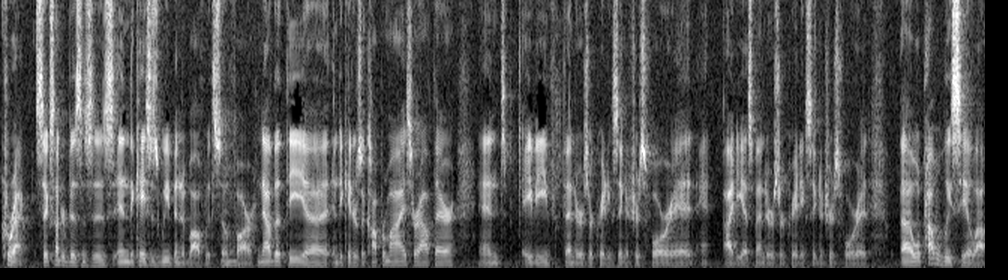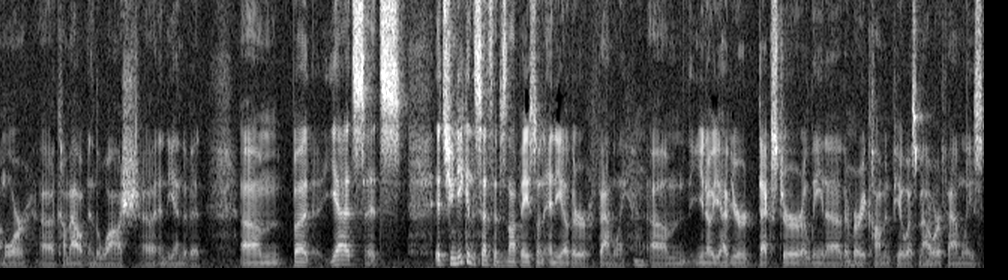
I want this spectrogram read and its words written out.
Correct. 600 businesses in the cases we've been involved with so mm-hmm. far. Now that the uh, indicators of compromise are out there and AV vendors are creating signatures for it, IDS vendors are creating signatures for it, uh, we'll probably see a lot more uh, come out in the wash uh, in the end of it. Um, but yeah, it's it's it's unique in the sense that it's not based on any other family. Mm-hmm. Um, you know, you have your Dexter, Alina, they're mm-hmm. very common POS malware families.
